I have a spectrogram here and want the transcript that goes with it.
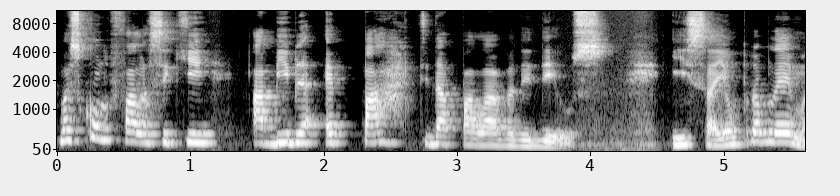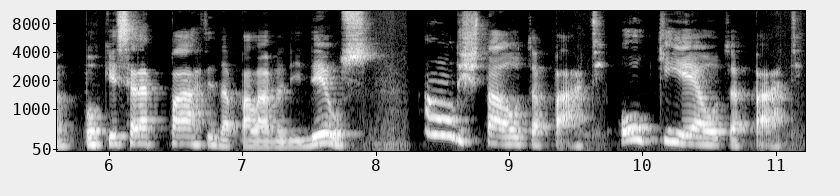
Mas quando fala-se que a Bíblia é parte da palavra de Deus, isso aí é um problema, porque se ela é parte da palavra de Deus, Onde está a outra parte? Ou o que é a outra parte?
